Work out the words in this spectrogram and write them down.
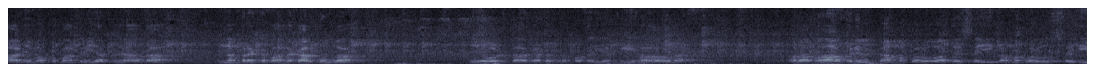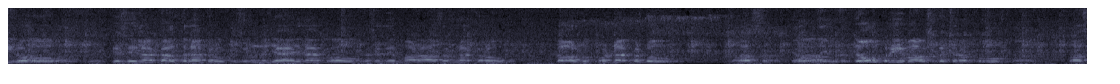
ਆ ਜੇ ਮੁੱਖ ਮੰਤਰੀ ਆ, ਪੰਜਾਬ ਦਾ ਨੰਬਰ ਇੱਕ ਬੰਦ ਕਰ ਦੂੰਗਾ ਜੇ ਉਲਟਾ ਗਿਆ ਪਤਾ ਹੀ ਆ ਕੀ ਹਾਲ ਹੋਣਾ। ਔਰ ਆਪਾਂ ਆਪਣੇ ਵੀ ਕੰਮ ਕਰੋ, ਆਪਦੇ ਸਹੀ ਕੰਮ ਕਰੋ, ਸਹੀ ਰਹੋ। ਕਿਸੇ ਨਾਲ ਗਲਤ ਨਾ ਕਰੋ, ਕਿਸੇ ਨੂੰ ਨਜਾਇਜ਼ ਨਾ ਕਹੋ, ਕਿਸੇ ਦੇ ਮਾੜਾ ਅਸਰ ਨਾ ਕਰੋ ਗਾਲ ਤੋਂ ਨਾ ਕੱਢੋ। ਬਸ ਦੋ ਪ੍ਰੇਮ ਆਪਸ ਵਿੱਚ ਰੱਖੋ। ਬਸ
